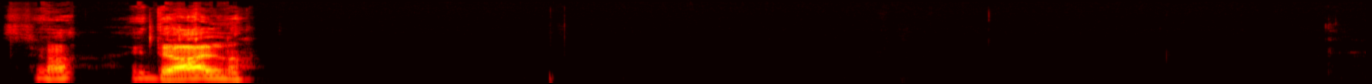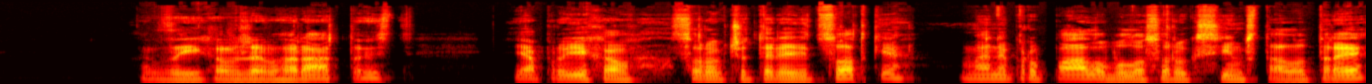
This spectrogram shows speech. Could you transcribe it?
Все, ідеально. Заїхав вже в гараж. Тобто я проїхав 44%. У мене пропало, було 47, стало 3.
